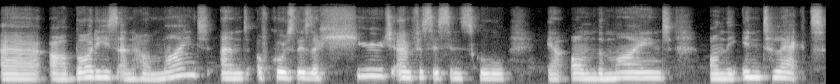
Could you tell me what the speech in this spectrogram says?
uh, our bodies and our mind. And of course, there's a huge emphasis in school yeah, on the mind, on the intellect.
